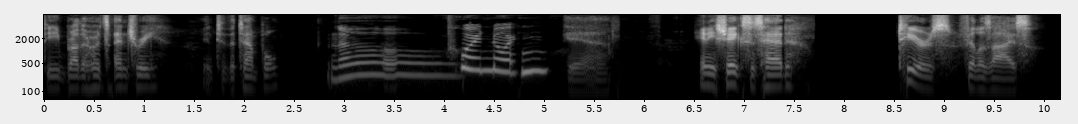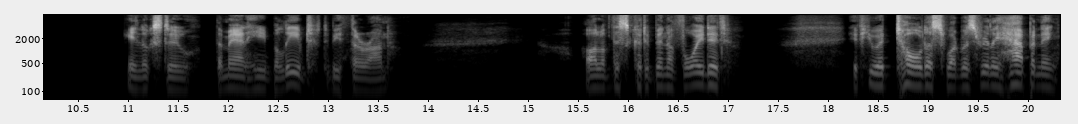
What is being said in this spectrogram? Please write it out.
the Brotherhood's entry into the temple. No. Poor Norton. Yeah. And he shakes his head. Tears fill his eyes. He looks to the man he believed to be Thuron. All of this could have been avoided if you had told us what was really happening.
